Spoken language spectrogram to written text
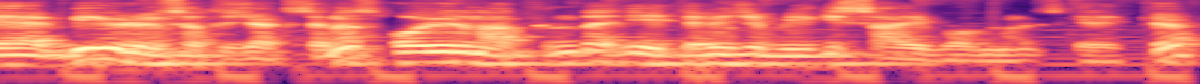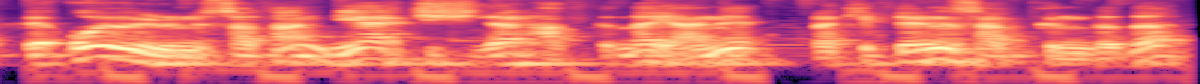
eğer bir ürün satacaksanız o ürün hakkında yeterince bilgi sahibi olmanız gerekiyor. Ve o ürünü satan diğer kişiler hakkında yani rakipleriniz hakkında da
